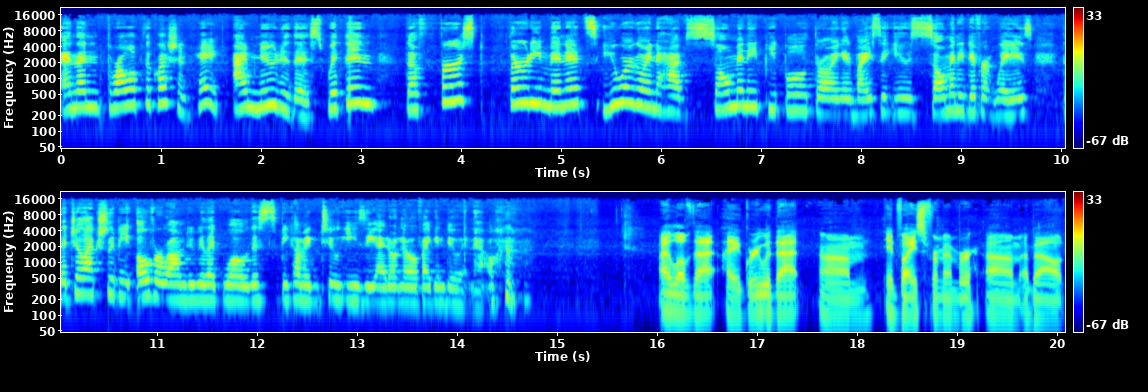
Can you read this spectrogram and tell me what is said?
And then throw up the question, hey, I'm new to this. Within the first 30 minutes, you are going to have so many people throwing advice at you so many different ways that you'll actually be overwhelmed to be like, whoa, this is becoming too easy. I don't know if I can do it now. I love that. I agree with that um, advice from Ember um, about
